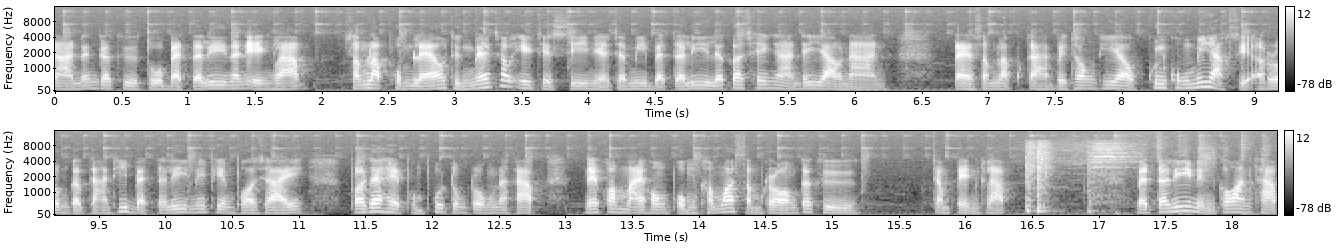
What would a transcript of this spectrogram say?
งานนั่นก็คือตัวแบตเตอรี่นั่นเองครับสำหรับผมแล้วถึงแม้เจ้า A7C เนี่ยจะมีแบตเตอรี่แล้วก็ใช้งานได้ยาวนาน แต่สำหรับการไปท่องเที่ยว คุณคงไม่อยากเสียอารมณ์กับการที่แบตเตอรี่ไม่เพียงพอใช้ เพราะถ้าเหตุผมพูดตรงๆนะครับ ในความหมายของผมคำว่าสำรองก็คือจำเป็นครับ แบตเตอรี่ 1 ก้อนครับ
